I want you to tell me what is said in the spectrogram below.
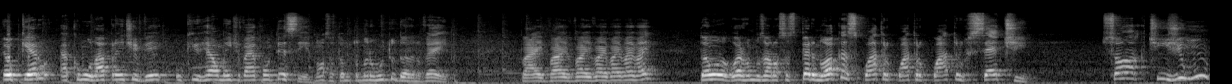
Eu quero acumular pra gente ver o que realmente vai acontecer. Nossa, estamos tomando muito dano, velho. Vai, vai, vai, vai, vai, vai, vai. Então agora vamos usar nossas pernocas. 4, 4, 4, 7 só atingiu um.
